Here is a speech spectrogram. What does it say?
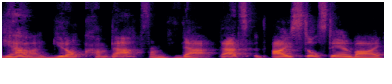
yeah, you don't come back from that. That's I still stand by.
